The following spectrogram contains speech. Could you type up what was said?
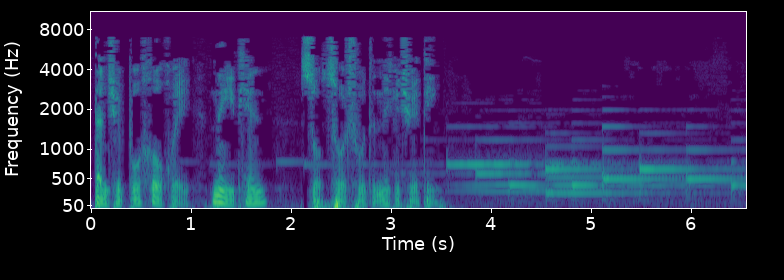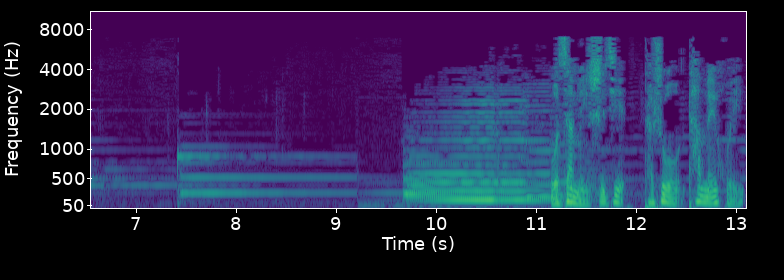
但却不后悔那一天所做出的那个决定。我在美世界，他说他没回。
